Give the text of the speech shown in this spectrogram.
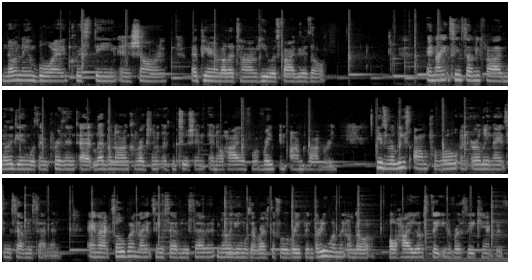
No Name Boy, Christine, and Sean appearing by the time he was five years old. In 1975, Milligan was imprisoned at Lebanon Correctional Institution in Ohio for rape and armed robbery. He was released on parole in early 1977. In October 1977, Milligan was arrested for raping three women on the Ohio State University campus.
